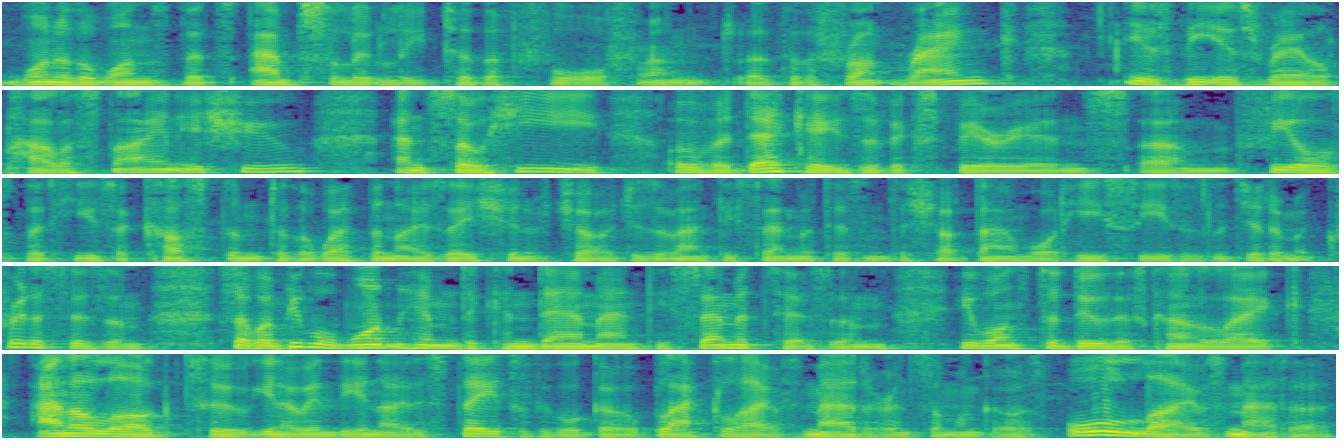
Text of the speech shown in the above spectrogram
one of the ones that's absolutely to the forefront, uh, to the front rank, is the Israel Palestine issue. And so he, over decades of experience, um, feels that he's accustomed to the weaponization of charges of anti Semitism to shut down what he sees as legitimate criticism. So when people want him to condemn anti Semitism, he wants to do this kind of like analog to, you know, in the United States where people go, Black Lives Matter, and someone goes, All Lives Matter.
